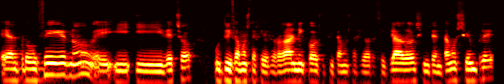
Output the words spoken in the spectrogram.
eh, al producir, ¿no? Y, de hecho utilizamos tejidos orgánicos, utilizamos tejidos reciclados, intentamos siempre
